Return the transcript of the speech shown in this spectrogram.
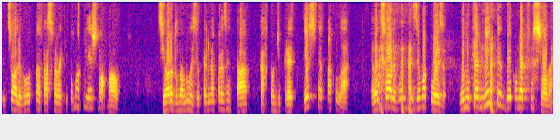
eu disse, olha, eu vou tratar a senhora aqui como uma cliente normal. Senhora Dona Lourdes, eu quero lhe apresentar um cartão de crédito espetacular. Ela disse, olha, eu vou lhe dizer uma coisa. Eu não quero nem entender como é que funciona.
